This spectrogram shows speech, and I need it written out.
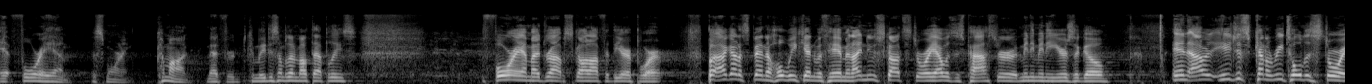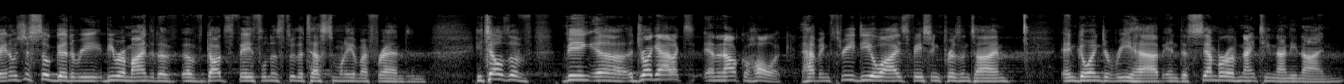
at 4 a.m. this morning. Come on, Medford. Can we do something about that, please? 4 a.m., I dropped Scott off at the airport. But I got to spend a whole weekend with him, and I knew Scott's story. I was his pastor many, many years ago. And I, he just kind of retold his story, and it was just so good to re, be reminded of, of, God's faithfulness through the testimony of my friend. And he tells of being a, a drug addict and an alcoholic, having three DUIs, facing prison time, and going to rehab in December of 1999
